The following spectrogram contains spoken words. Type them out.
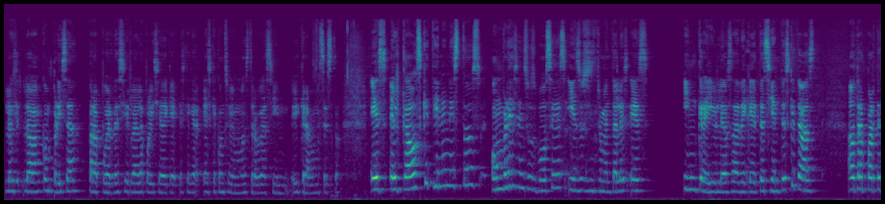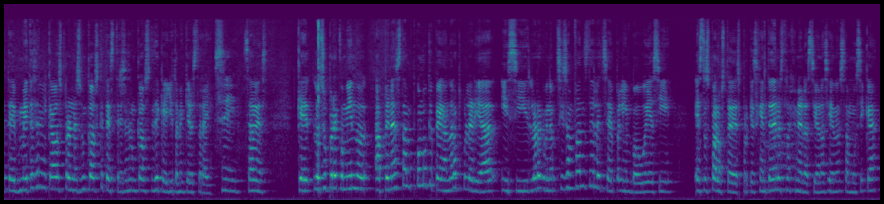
lo, lo hagan con prisa para poder decirle a la policía de que es que, es que consumimos drogas y, y grabamos esto. Es el caos que tienen estos hombres en sus voces y en sus instrumentales es increíble, o sea, de que te sientes que te vas a otra parte, te metes en el caos, pero no es un caos que te estresa, es un caos de que yo también quiero estar ahí. Sí. ¿sabes? Que lo súper recomiendo. Apenas están como que pegando la popularidad y sí lo recomiendo. Si son fans de Led Zeppelin, Bowie, así, esto es para ustedes, porque es gente de nuestra generación haciendo esta música,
